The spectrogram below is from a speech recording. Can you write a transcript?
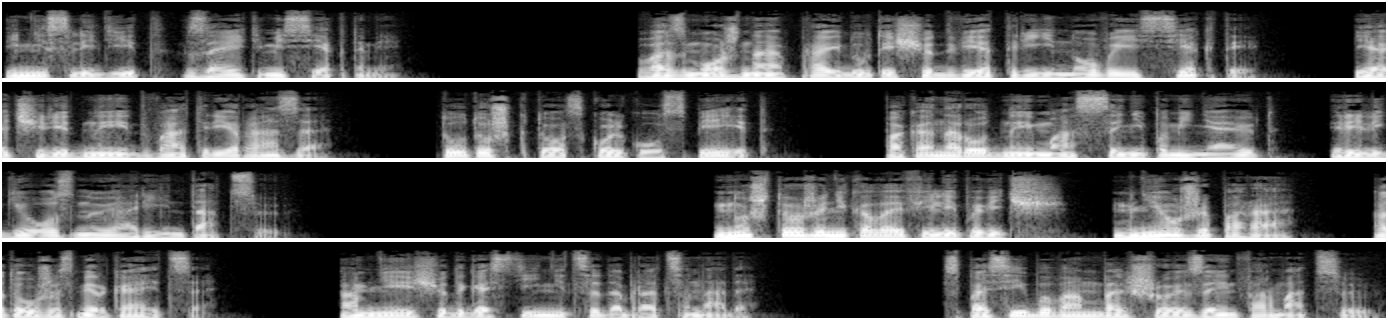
и не следит за этими сектами. Возможно, пройдут еще две-три новые секты, и очередные два-три раза, тут уж кто сколько успеет, пока народные массы не поменяют религиозную ориентацию. Ну что же, Николай Филиппович, мне уже пора, а то уже смеркается, а мне еще до гостиницы добраться надо. Спасибо вам большое за информацию,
